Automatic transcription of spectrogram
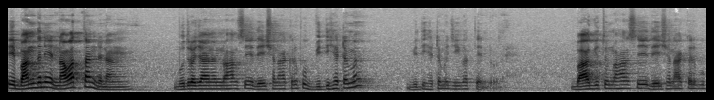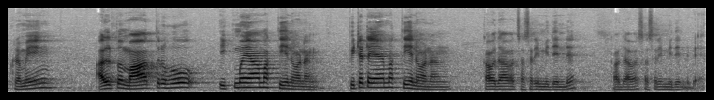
ඒ බන්ධනේ නවත්තන්න නම් බුදුරජාණන් වහන්සේ දේශනා කරපු විදිහටම විදිහටම ජීවත් වෙන්න ඕනේ. භාග්‍යතුන් වහන්සේ දේශනා කරපු ක්‍රමයෙන් අල්ප මාත්‍ර හෝ ඉක්ම යාමක් තියෙනවා නම් පිටට යෑමක් තියෙනවා නම් කවදාවත් සසරින් මිදෙන්න කවදාවත් සසරින් මිදෙන්න බෑ.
